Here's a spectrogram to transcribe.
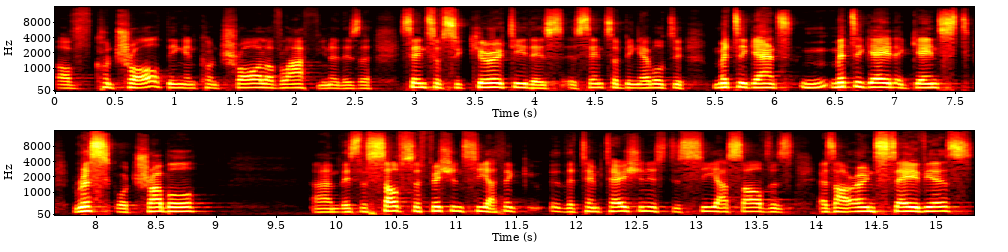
of control, being in control of life. You know, there's a sense of security, there's a sense of being able to mitigate, mitigate against risk or trouble. Um, there's the self sufficiency. I think the temptation is to see ourselves as, as our own saviors,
